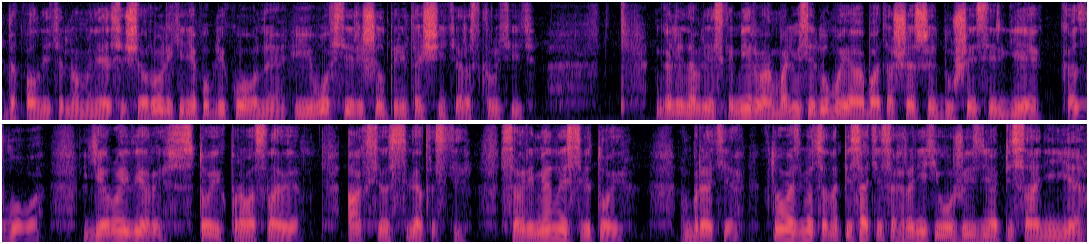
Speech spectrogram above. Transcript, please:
дополнительно у меня есть еще ролики не опубликованные, и его все решил перетащить, раскрутить. Галина Влеська. Мир вам. Молюсь и думаю об отошедшей душе Сергея Козлова. Герой веры, стоик православия, аксиос святости, современный святой. Братья, кто возьмется написать и сохранить его жизнеописание?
